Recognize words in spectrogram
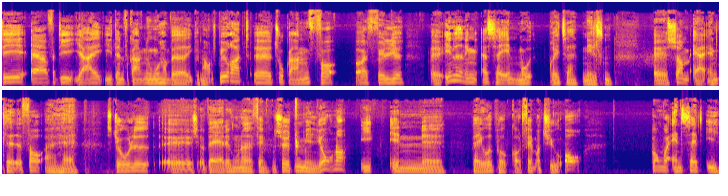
det er, fordi jeg i den forgangne uge har været i Københavns Byret øh, to gange for at følge øh, indledningen af sagen mod Brita Nielsen, øh, som er anklaget for at have stjålet, øh, hvad er det, 115-17 millioner i en øh, periode på godt 25 år, hvor hun var ansat i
